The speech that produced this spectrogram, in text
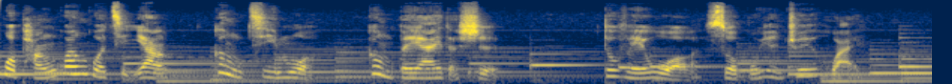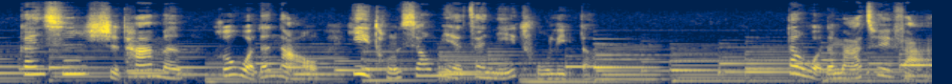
或旁观过几样更寂寞、更悲哀的事，都为我所不愿追怀，甘心使他们和我的脑一同消灭在泥土里的。但我的麻醉法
